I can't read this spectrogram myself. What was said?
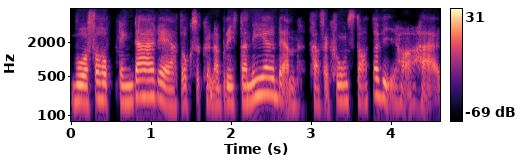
vår förhoppning där är att också kunna bryta ner den transaktionsdata vi har här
